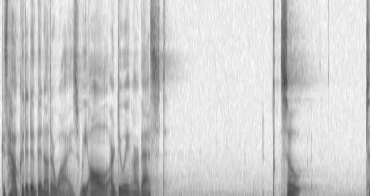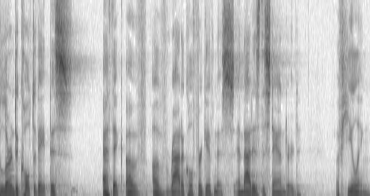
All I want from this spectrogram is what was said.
Because how could it have been otherwise? We all are doing our best. So, to learn to cultivate this ethic of, of radical forgiveness, and that is the standard of healing.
